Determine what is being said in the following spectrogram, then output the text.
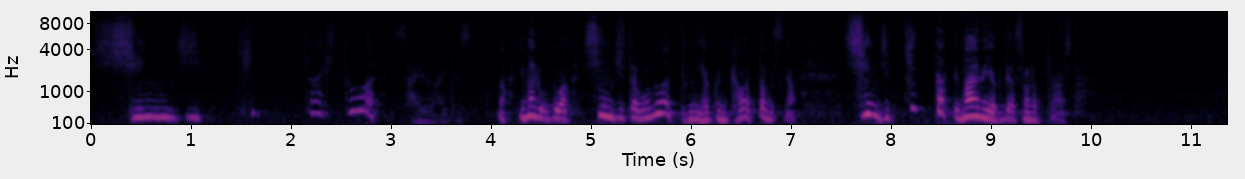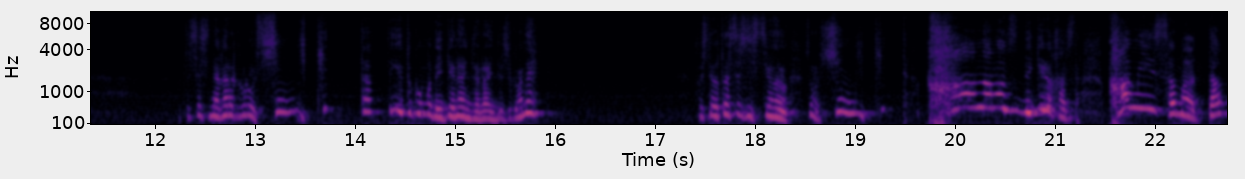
信じた人は幸いです。まあ、今のことは信じたものはっていうふうに訳に変わったんですが信じきったって前の訳ではそうなってました。私たちなかなかこの信じきったっていうところまでいけないんじゃないでしょうかね。そして私たちに必要なのはその信じきった必ずできるはずだ神様だっ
